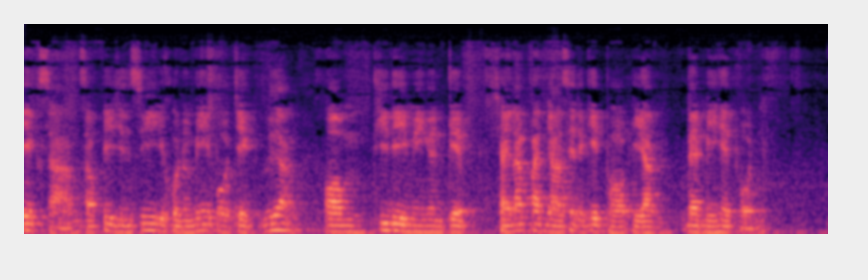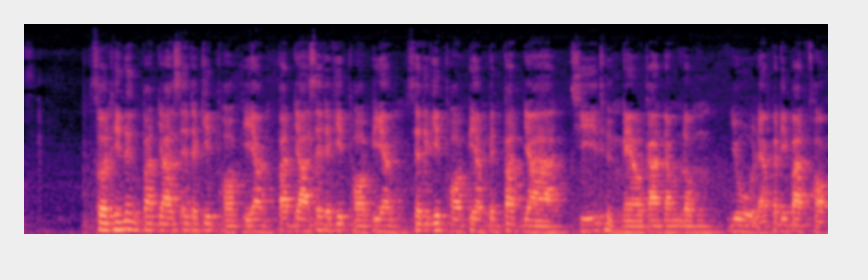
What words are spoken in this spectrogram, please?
เอกสาม sufficiency economy project เรื่องออมที่ดีมีเงินเก็บ ใช้หลักปรัชญาเศรษฐกิจพอเพียงแบบมีเหตุผล ส่วนที่หนึ่งปรัชญาเศรษฐกิจพอเพียงปรัชญาเศรษฐกิจพอเพียง เศรษฐกิจพอเพียงเป็นปรัชญาชี้ถึงแนวการดำรงอยู่และปฏิบัติของ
